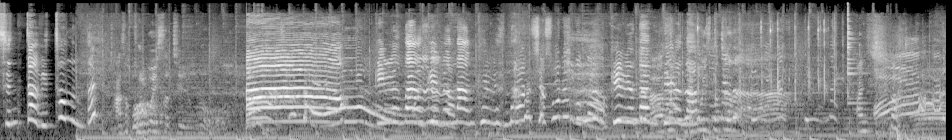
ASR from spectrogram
진짜 미쳤는데? 자석 들고 있었지 일부러 아난 끼면 난 진짜 소름 돋아 난 자석 끼면 들고 난 있었잖아 아니 씨발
